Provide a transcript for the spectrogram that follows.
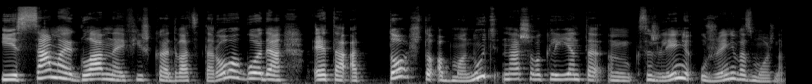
И самая главная фишка 2022 года – это от то, что обмануть нашего клиента, к сожалению, уже невозможно,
